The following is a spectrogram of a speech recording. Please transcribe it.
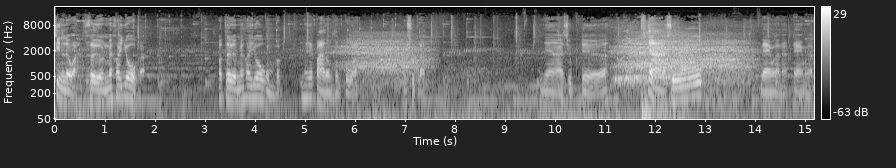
ชินเลยว่ะเซอร์มันไม่ค่อยโยกอะ่ะพอเซอร์มันไม่ค่อยโยกผมแบบไม่ได้ปาตรงตรงตัวไปชุบละ อย่าชุบเด้ออย่าชุบ แดงมาก่อนนะแดงมาก่อน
